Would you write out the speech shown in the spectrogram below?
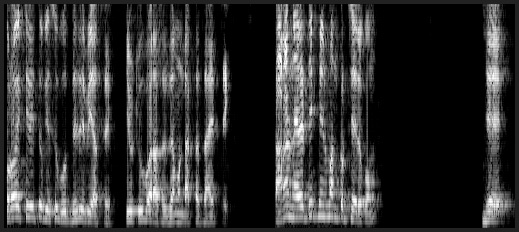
ক্রয়কৃত কিছু বুদ্ধিজীবী আছে ইউটিউবার আছে, যেমন ডাক্তার জাহেদ টেক, তারা ন্যারেটিভ নির্মাণ করছে এরকম যে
